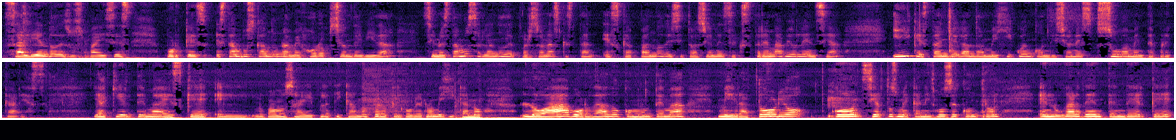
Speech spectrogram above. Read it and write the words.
saliendo de sus países porque están buscando una mejor opción de vida, sino estamos hablando de personas que están escapando de situaciones de extrema violencia y que están llegando a México en condiciones sumamente precarias. Y aquí el tema es que lo vamos a ir platicando, pero que el gobierno mexicano lo ha abordado como un tema migratorio con ciertos mecanismos de control en lugar de entender que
